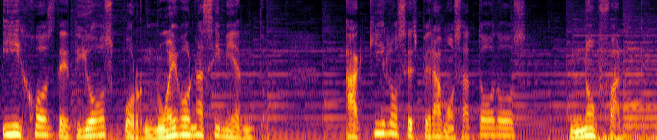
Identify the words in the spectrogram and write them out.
Hijos de Dios por nuevo nacimiento. Aquí los esperamos a todos, no falten.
